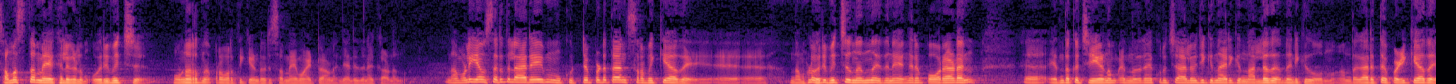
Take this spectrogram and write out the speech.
സമസ്ത മേഖലകളും ഒരുമിച്ച് ഉണർന്ന് പ്രവർത്തിക്കേണ്ട ഒരു സമയമായിട്ടാണ് ഞാനിതിനെ കാണുന്നത്. നമ്മൾ ഈ അവസരത്തിൽ ആരെയും കുറ്റപ്പെടുത്താൻ ശ്രമിക്കാതെ നമ്മൾ ഒരുമിച്ച് നിന്ന് ഇതിനെ എങ്ങനെ പോരാടാൻ എന്തൊക്കെ ചെയ്യണം എന്നതിനെക്കുറിച്ച് ആലോചിക്കുന്നതായിരിക്കും നല്ലത് എന്ന് എനിക്ക് തോന്നുന്നു. അന്ധകാരത്തെ പഴിക്കാതെ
